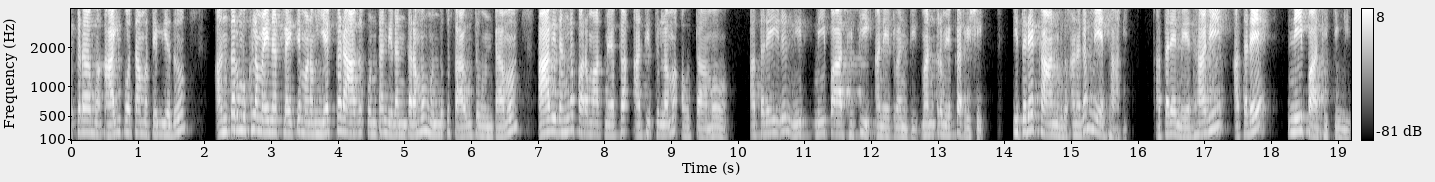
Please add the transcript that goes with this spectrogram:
ఎక్కడ ఆగిపోతామో తెలియదు. అంతర్ముఖులమైనట్లయితే మనం ఎక్కడ ఆగకుండా నిరంతరము ముందుకు సాగుతూ ఉంటాము. ఆ విధంగా పరమాత్మ యొక్క అతిథులము అవుతాము. అతడే నీ నీపాతిథి అనేటువంటి మంత్రం యొక్క ఋషి. ఇతడే కానుడు అనగా మేధావి. అతడే మేధావి అతడే నీపాతిథి.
